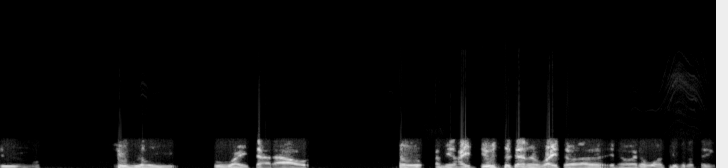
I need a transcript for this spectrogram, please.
to to really write that out. So, I mean, I do sit down and write though. I, you know, I don't want people to think,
